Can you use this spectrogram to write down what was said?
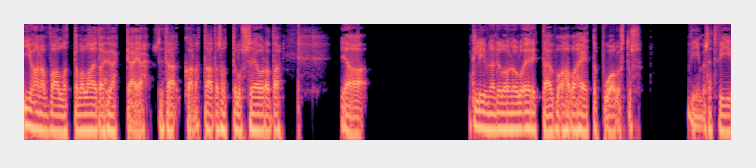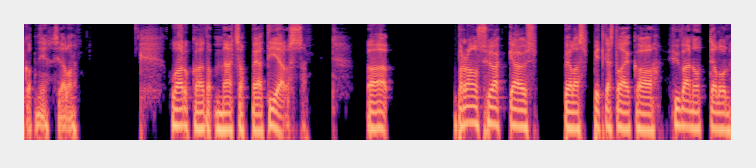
ihanan vallottava laita hyökkääjä, sitä kannattaa tasottelussa seurata. Ja Clevelandilla on ollut erittäin vahva heittopuolustus viimeiset viikot, niin siellä on laadukkaita matchappeja tiedossa. Browns hyökkäys pelasi pitkästä aikaa hyvän ottelun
